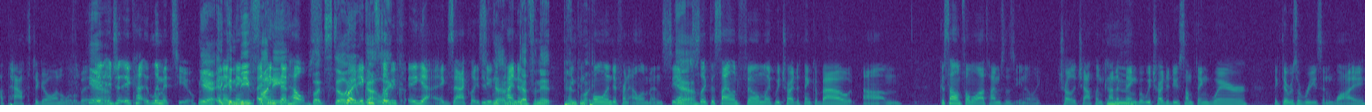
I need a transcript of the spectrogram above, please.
a path to go on a little bit Yeah. it, it, it, kind it limits you Yeah, it and I can think, be i think that helps but still right you've it can still like- be yeah exactly so You've can kind of definite you can pull in different elements. Yeah. Yeah. So like the silent film, like we tried to think about, um, because silent film a lot of times is you know like Charlie Chaplin kind Mhm. of thing, but we tried to do something where like there was a reason why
